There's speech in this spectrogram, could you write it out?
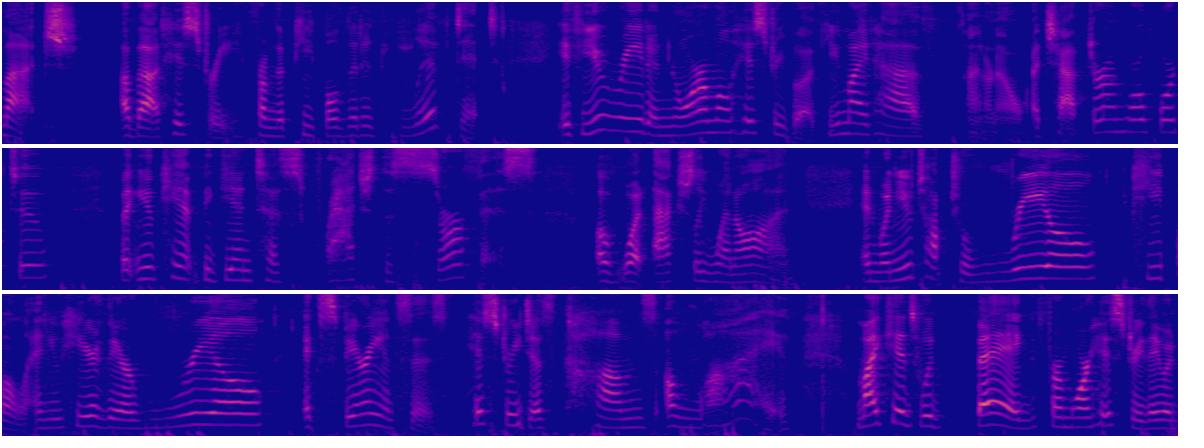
much about history from the people that had lived it. If you read a normal history book, you might have, a chapter on World War II but you can't begin to scratch the surface of what actually went on. And when you talk to real people and you hear their real experiences, history just comes alive. My kids would beg for more history. They would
